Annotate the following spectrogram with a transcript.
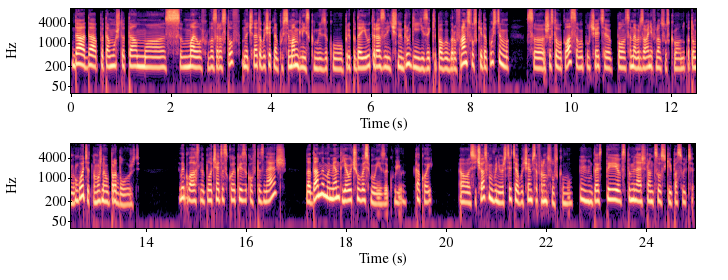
Да, да, потому что там э, с малых возрастов начинают обучать, допустим, английскому языку, преподают различные другие языки по выбору. Французский, допустим, с шестого класса вы получаете полноценное образование французского. Оно потом уходит, но можно его продолжить. Ну, классно. Получается, сколько языков ты знаешь? На данный момент я учу восьмой язык уже. Какой? А, сейчас мы в университете обучаемся французскому. Mm, то есть ты вспоминаешь французский, по сути?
